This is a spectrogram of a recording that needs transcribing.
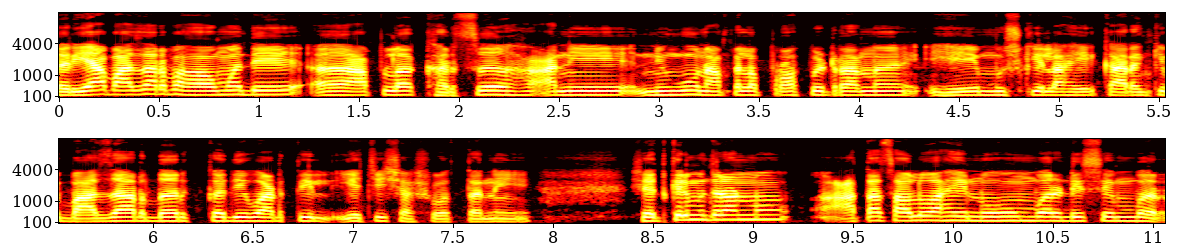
तर या बाजारभावामध्ये आपला खर्च आणि निघून आपल्याला प्रॉफिट राहणं हे मुश्किल आहे. कारण की बाजार दर कधी वाढतील याची शाश्वतता नाही आहे शेतकरी मित्रांनो आता चालू आहे नोव्हेंबर डिसेंबर.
